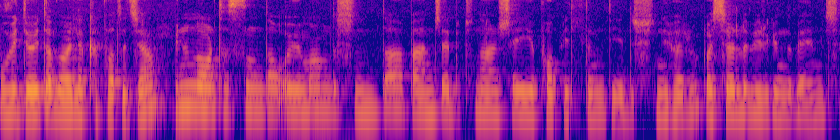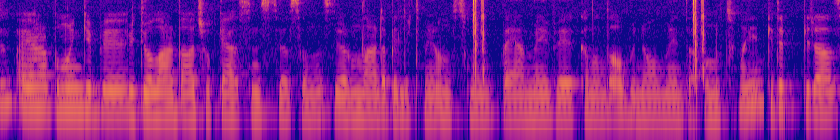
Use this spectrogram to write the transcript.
bu videoyu da böyle kapatacağım. Günün ortasında uyumam dışında bence bütün her şeyi yapabildim diye düşünüyorum. Başarılı bir gündü benim için. Eğer bunun gibi videolar daha çok gelsin istiyorsanız yorumlarda belirtmeyi unutmayın. Beğenmeyi ve kanala abone olmayı da unutmayın. Gidip biraz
